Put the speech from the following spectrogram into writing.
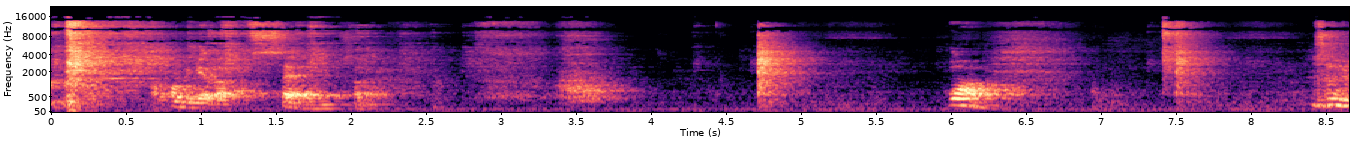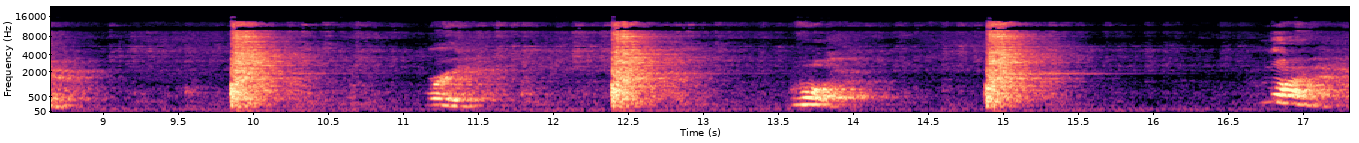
I'll probably get about seven, so. One, two, three, four, five,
